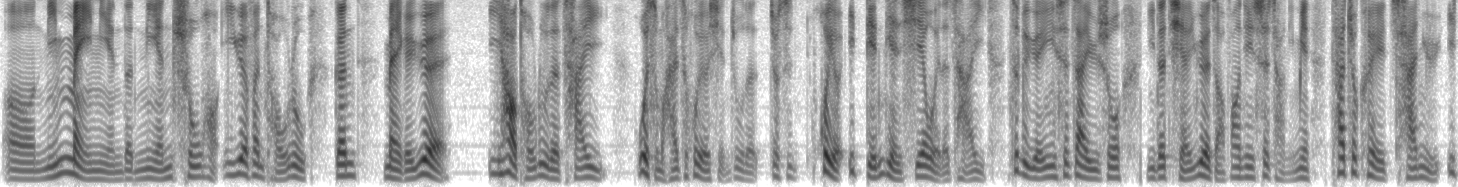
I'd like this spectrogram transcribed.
呃，你每年的年初哈一月份投入跟每个月一号投入的差异。为什么还是会有显著的，就是会有一点点些微的差异？这个原因是在于说，你的钱越早放进市场里面，它就可以参与一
